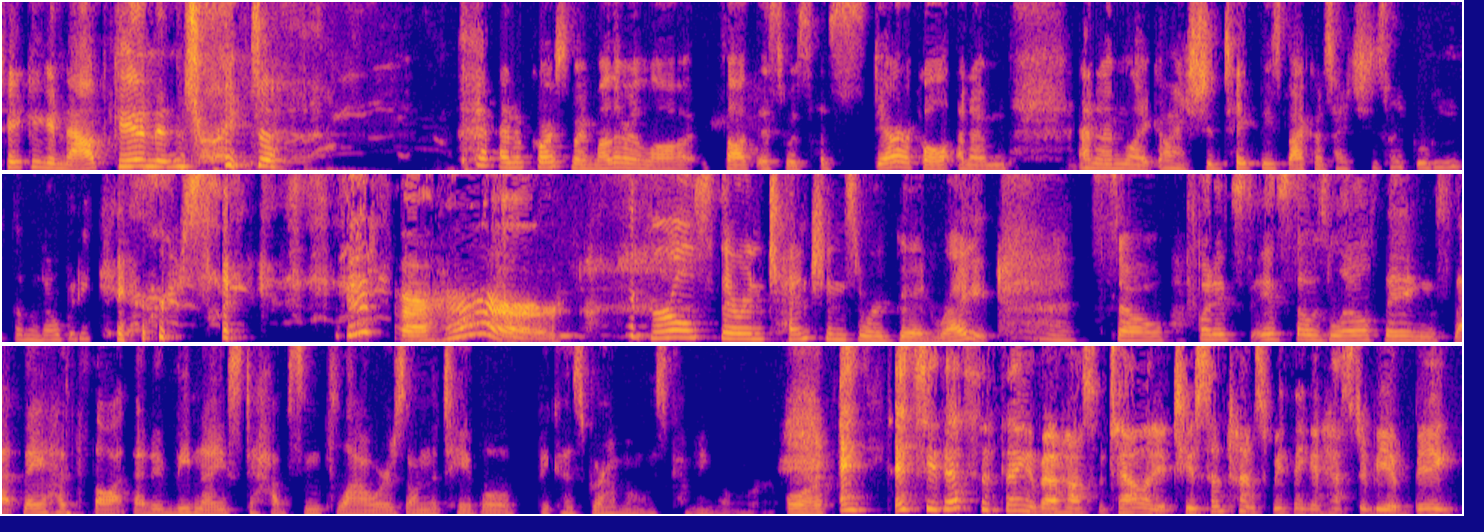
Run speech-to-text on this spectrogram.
taking a napkin and trying to and of course my mother-in-law thought this was hysterical and i'm and i'm like oh, i should take these back outside. She's like leave them. Nobody cares. Like good for her. the girls their intentions were good right? So but it's it's those little things that they had thought that it'd be nice to have some flowers on the table because grandma was coming over. Or and, and see that's the thing about hospitality too. Sometimes we think it has to be a big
